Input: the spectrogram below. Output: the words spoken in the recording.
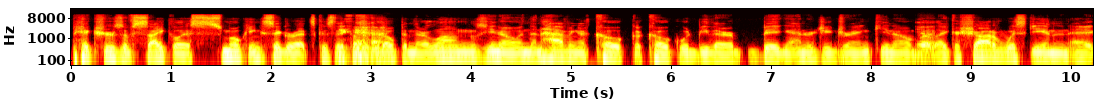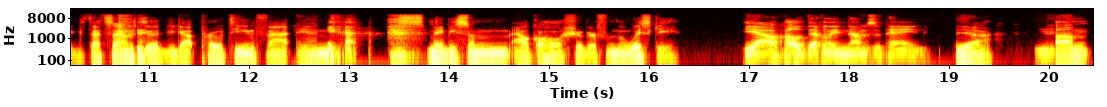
pictures of cyclists smoking cigarettes because they thought yeah. it would open their lungs, you know, and then having a Coke. A Coke would be their big energy drink, you know, yeah. but like a shot of whiskey and an egg. That sounds good. you got protein, fat, and yeah. maybe some alcohol sugar from the whiskey. Yeah, alcohol definitely numbs the pain. Yeah. Mm. Um,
